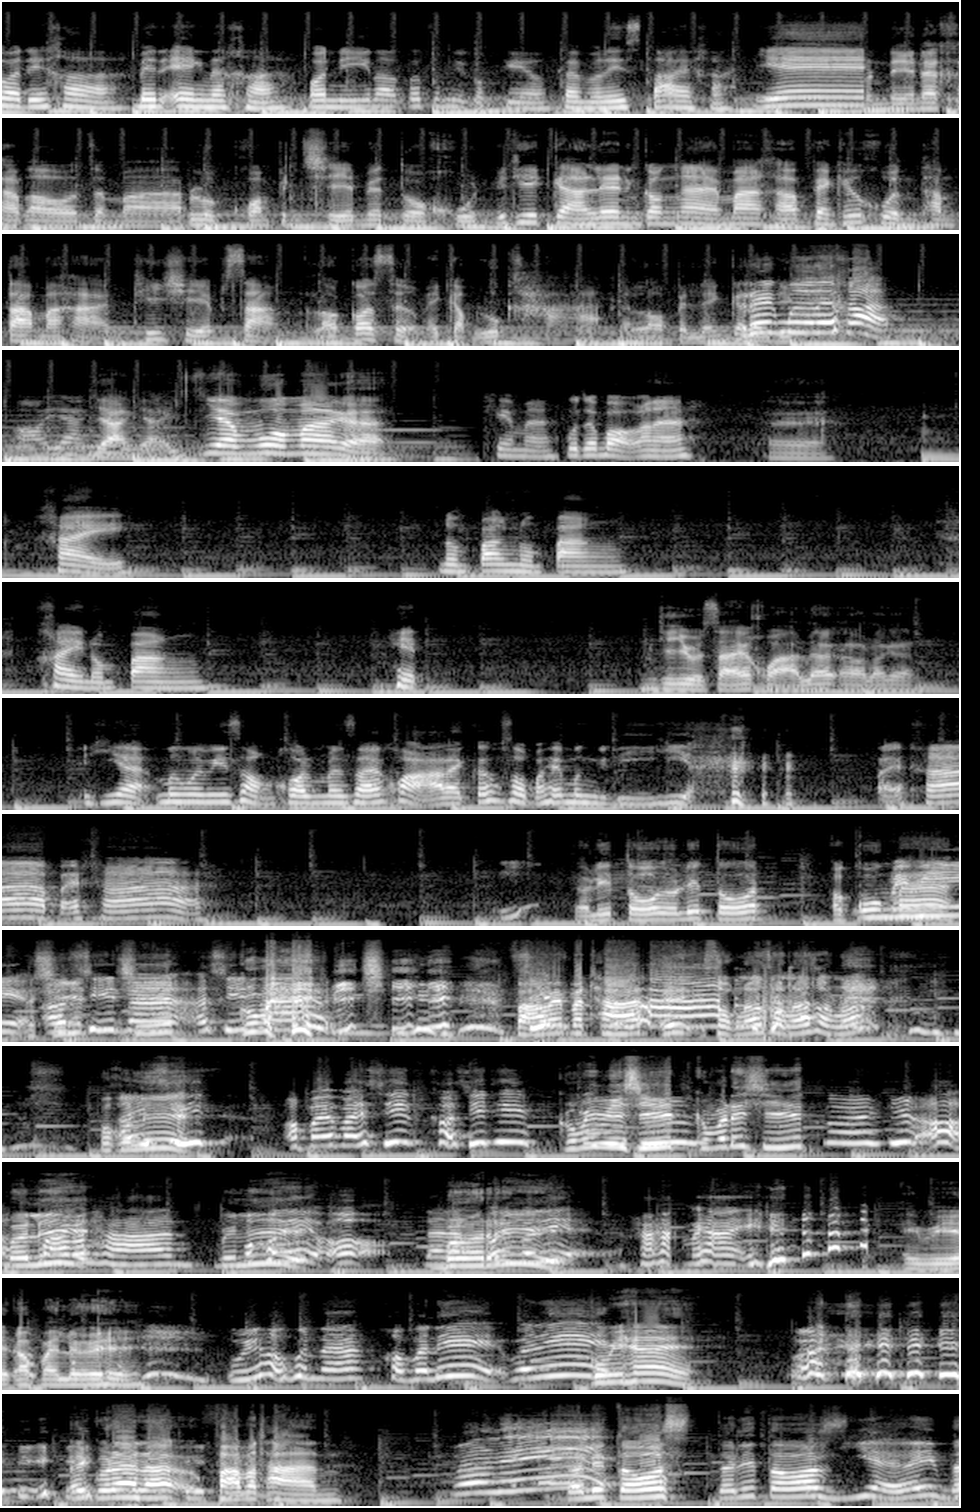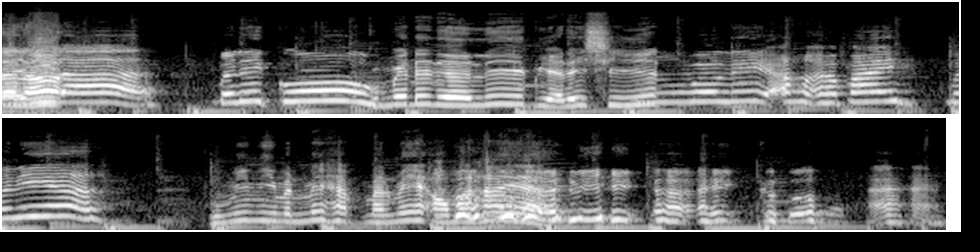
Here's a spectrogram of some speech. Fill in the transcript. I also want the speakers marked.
Speaker 1: สวัสดีค่ะ เบนเองนะคะ วันนี้เราก็จะมีกับเกม Family Style ค่ะ เย้
Speaker 2: วันนี้นะครับ เราจะมาปลุกความเป็นเชฟในตัวคุณ วิธีการเล่นก็ง่ายมากครับ เพียงแค่คุณทำตามอาหารที่เชฟสั่ง แล้วก็เสิร์ฟให้กับลูกค้างั้นเราไปเล่นกันเล
Speaker 1: เร่
Speaker 2: ย
Speaker 1: งมือเลยค่ะ อ๋อยัง
Speaker 2: อย่างอย่างเยี่ยมมั่วมากอะ
Speaker 1: โอเคมา กูจะบอกแล้วนะ
Speaker 2: เออ
Speaker 1: ไข่ขนมปังขนมปัง ไข่ขนมปัง เห็ด
Speaker 2: มันจะอยู่ซ้ายขวาเลือกเอาแล้วกัน
Speaker 1: ไอ้เฮียมึงมันมีสองคนมันซ้ายขวาอะไรก็ส่งมาให้มึงอยู่ดีเฮียไปค่ะ ไปค่ะ
Speaker 2: เดลิโต้เดลิโต้เอากุ้ง
Speaker 1: ไม่
Speaker 2: มา
Speaker 1: มี
Speaker 2: เอา
Speaker 1: เอาชีสมาเอาชีส
Speaker 2: กูไม่
Speaker 1: มา
Speaker 2: มีชีสฝากไว้ประทานเอ้ยส่งแล้วส่งแล้วส่งแล้วโปรโค
Speaker 1: ไอ้
Speaker 2: ลี่
Speaker 1: ชีสเอาไปไปชีสขอชีสที่
Speaker 2: กูไม่มีชีสกูไม่ได้ชีส
Speaker 1: เบอร์รี่
Speaker 2: เบอร์รี่
Speaker 1: ประทาน
Speaker 2: เบอร์รี่
Speaker 1: โอ้ได้ละ
Speaker 2: เบอร์รี่
Speaker 1: ยฮะไม่ให้
Speaker 2: ไอเวทเอาไปเลย
Speaker 1: อุ้ยขอบคุณนะขอเบอร์รี่เบอร์รี่
Speaker 2: กูไม่ให้
Speaker 1: เบอร์รี่
Speaker 2: เอ้ยกูได้แล้วฟ้าประทาน
Speaker 1: เบอร์รี่
Speaker 2: เดลิโตสเดลิโตส
Speaker 1: เหี้ยเอ้ยเบ
Speaker 2: ได้
Speaker 1: อร์
Speaker 2: แล้ว
Speaker 1: รี่ล่ะเบอร์รี่กู
Speaker 2: กูไม่ได้เดลี่กูอยากได้ชีส
Speaker 1: เบอร์รี่เอาเอาไปเบอร์รี่อะ
Speaker 2: กูไม่มีมันไม่ให้มันไม่ให้เอามาให้
Speaker 1: เบ
Speaker 2: อะ
Speaker 1: อร์รี่ไอ้กู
